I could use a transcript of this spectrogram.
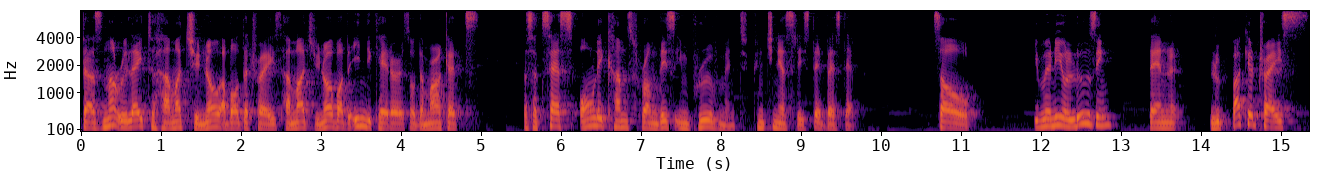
does not relate to how much you know about the trades, how much you know about the indicators or the markets. The success only comes from this improvement continuously step by step. So even when you're losing, then look back your trades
